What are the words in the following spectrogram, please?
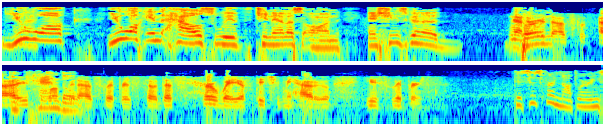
you What? walk you walk in the house with chinelas on, and she's gonna No, no, without, sli- I a used to candle. walk without slippers, so that's her way of teaching me how to use slippers. This is for not wearing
